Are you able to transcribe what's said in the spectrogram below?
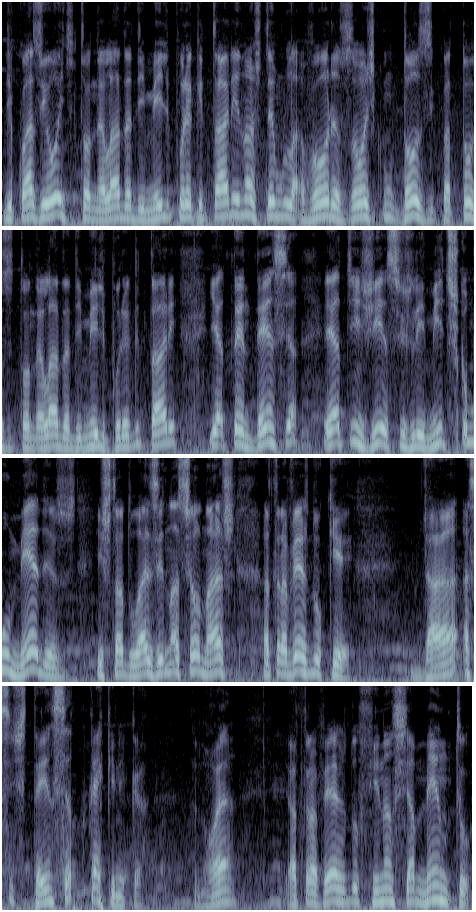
de quase 8 toneladas de milho por hectare e nós temos lavouras hoje com 12, 14 toneladas de milho por hectare e a tendência é atingir esses limites como médias estaduais e nacionais através do que? Da assistência técnica, não é? Através do financiamento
